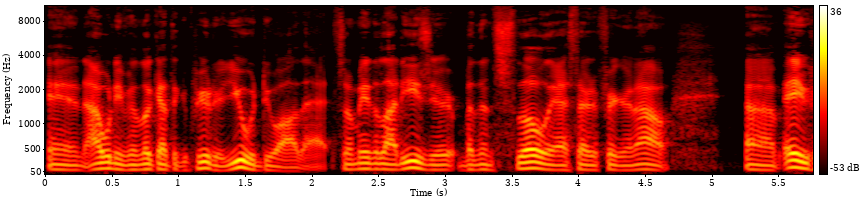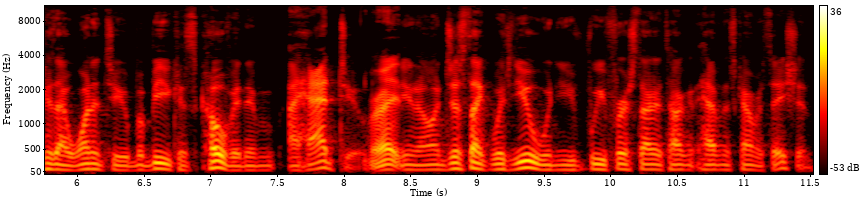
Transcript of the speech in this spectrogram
and I wouldn't even look at the computer. You would do all that, so it made it a lot easier. But then slowly, I started figuring out. Um, a because I wanted to, but B because COVID and I had to, Right. You know, and just like with you when you we first started talking, having this conversation,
